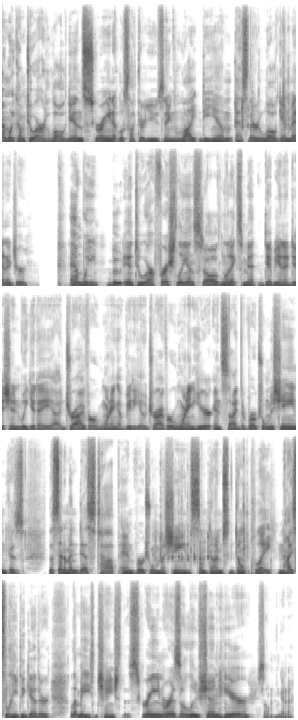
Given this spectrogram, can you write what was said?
and we come to our login screen. It looks like they're using LightDM as their login manager. And we boot into our freshly installed Linux Mint Debian Edition. We get a uh, driver warning, a video driver warning here inside the virtual machine because the Cinnamon desktop and virtual machine sometimes don't play nicely together. Let me change the screen resolution here. So I'm going to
